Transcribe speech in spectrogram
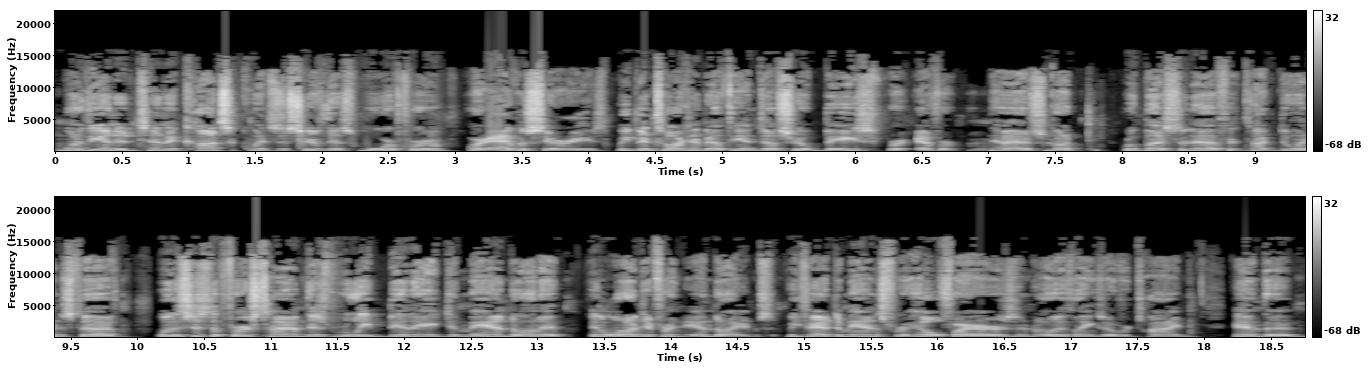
one of the unintended consequences of this war for our adversaries, we've been talking about the industrial base forever. Uh, it's not robust enough. It's not doing stuff. Well, this is the first time there's really been a demand on it in a lot of different end items. We've had demands for hellfires and other things over time and the,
